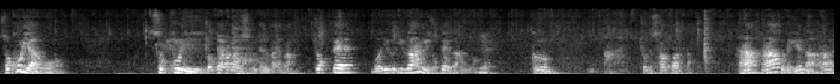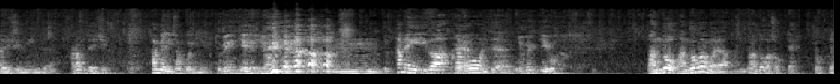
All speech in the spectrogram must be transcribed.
소쿠리하고 소쿠리 쪽대 하나만 있으면 되는 거 아닌가? 쪽대 뭐 이거 이거 하는 게 쪽대가. 예. 그 쪽대 사갖고 왔다. 하나 하나 하고 되겠나? 하나 하나 될수 있는데. 하나면 되지. 한 명이 잡고 있니? 두 명이 뛰어야죠. 음, 한 명이 이거 하고 이제 두명 뛰고. 반도 반도가 뭐야? 반도. 반도가 쪽대. 좋대.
